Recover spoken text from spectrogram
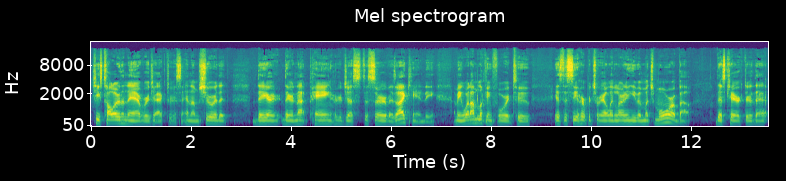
She's taller than the average actress, and I'm sure that they are they're not paying her just to serve as eye candy. I mean, what I'm looking forward to is to see her portrayal and learning even much more about this character that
